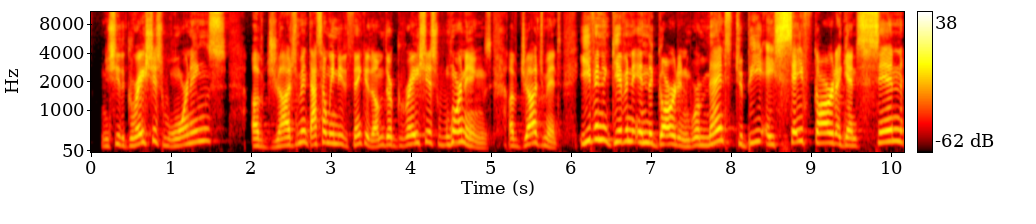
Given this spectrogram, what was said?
And you see, the gracious warnings of judgment, that's how we need to think of them. They're gracious warnings of judgment, even given in the garden, were meant to be a safeguard against sin,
